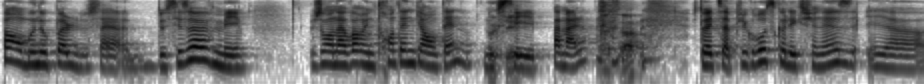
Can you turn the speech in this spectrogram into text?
pas en monopole de, sa, de ses œuvres, mais je dois en avoir une trentaine, quarantaine. Donc c'est pas mal. Ça. Je dois être sa plus grosse collectionneuse. Et, euh,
